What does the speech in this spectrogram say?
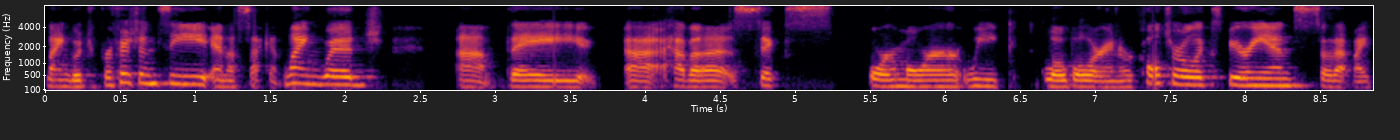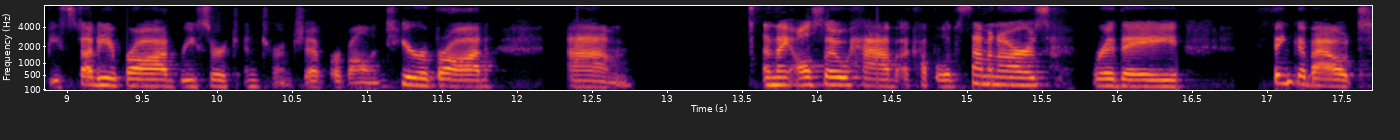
language proficiency in a second language. Um, they uh, have a six or more week global or intercultural experience. So that might be study abroad, research, internship, or volunteer abroad. Um, and they also have a couple of seminars where they think about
